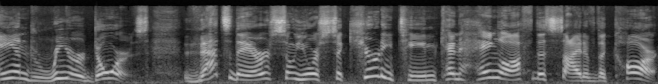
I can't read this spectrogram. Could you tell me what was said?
and rear doors. That's there so your security team can hang off the side of the car.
